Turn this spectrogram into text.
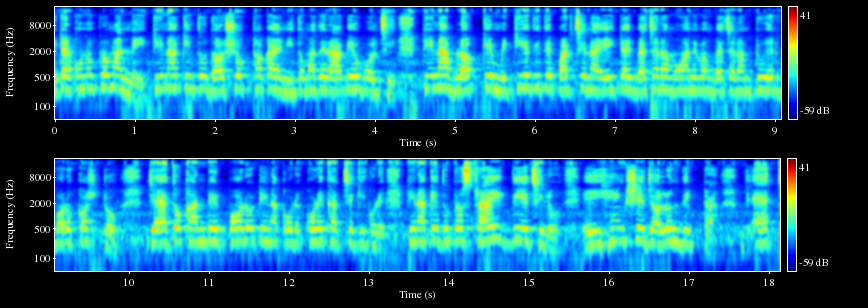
এটার কোনো প্রমাণ নেই। টিনা কিন্তু দর্শক ঠকায়নি, তোমাদের আগেও বলছি, টিনা ব্লককে মিটিয়ে দিতে পারছে না, এইটাই বেচারাম ওয়ান এবং বেচারাম টু এর বড় কষ্ট, যে এত কাণ্ডের পরও টিনা করে করে খাচ্ছে কি করে? টিনাকে দুটো স্ট্রাইক দিয়েছিল এই হিংসে জ্বলনদ্বীপটা। এত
